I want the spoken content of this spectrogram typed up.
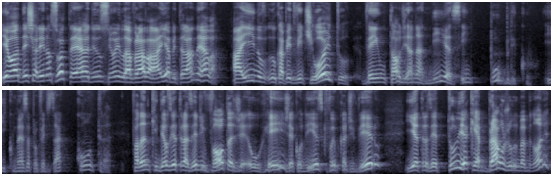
eu a deixarei na sua terra, diz o Senhor, e lavrará lá e habitará nela. Aí no, no capítulo 28, vem um tal de Ananias em público e começa a profetizar contra, falando que Deus ia trazer de volta o rei Jeconias, que foi para o cativeiro, ia trazer tudo, ia quebrar o jugo da Babilônia,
